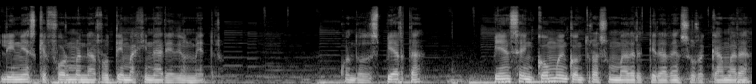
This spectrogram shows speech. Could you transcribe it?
líneas que forman la ruta imaginaria de un metro. Cuando despierta, piensa en cómo encontró a su madre tirada en su recámara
